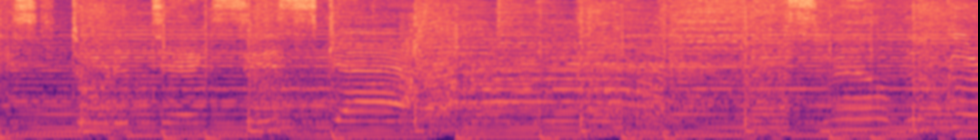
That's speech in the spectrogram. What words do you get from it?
streets toward to Texas sky. I smell the girl.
